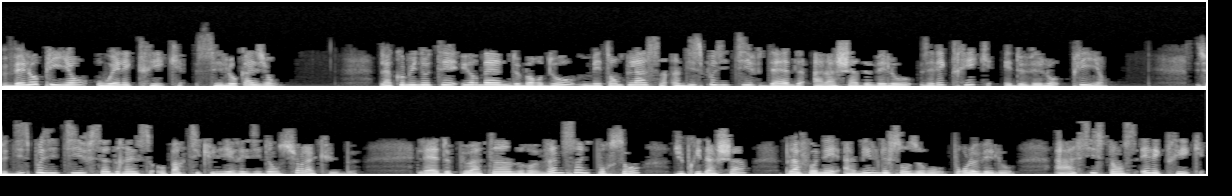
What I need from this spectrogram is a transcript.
Vélo pliant ou électrique, c'est l'occasion. La communauté urbaine de Bordeaux met en place un dispositif d'aide à l'achat de vélos électriques et de vélos pliants. Ce dispositif s'adresse aux particuliers résidant sur la cube. L'aide peut atteindre 25% du prix d'achat, plafonné à 1200 euros pour le vélo, à assistance électrique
